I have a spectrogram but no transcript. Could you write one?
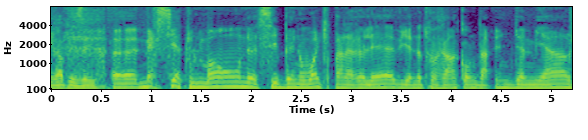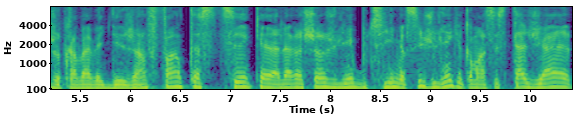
Grand plaisir. Euh, merci à tout le monde. C'est Benoît qui prend la relève. Il y a notre rencontre dans une demi-heure. Je travaille avec des gens fantastiques à la recherche. Julien Boutier. Merci Julien qui a commencé stagiaire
